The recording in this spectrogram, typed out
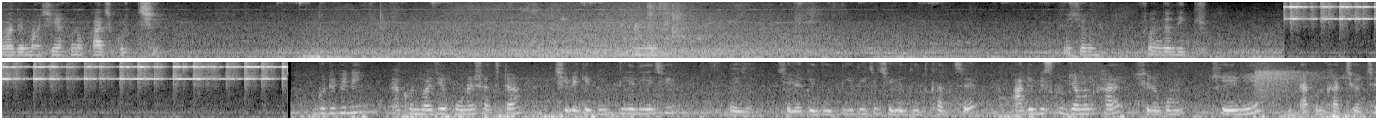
আমাদের মাসি এখনও কাজ করছে। সন্ধ্যা দিক। গুড ইভিনিং এখন বাজে পৌনে সাতটা। ছেলেকে দুধ দিয়ে দিয়েছি। ওই যে, ছেলেকে দুধ দিয়ে দিয়েছি, ছেলে দুধ খাচ্ছে। আগে বিস্কুট যেমন খায়, সেরকম খেয়ে নিয়ে এখন খাচ্ছে হচ্ছে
